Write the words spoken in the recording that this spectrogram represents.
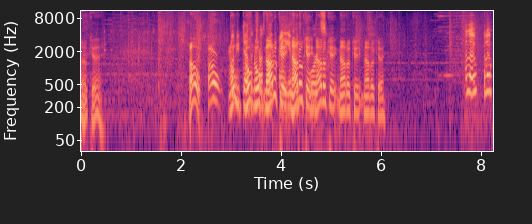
Okay. Oh, oh, no, no, doesn't no, not okay, not okay, not okay, not okay, not okay. Hello, hello.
